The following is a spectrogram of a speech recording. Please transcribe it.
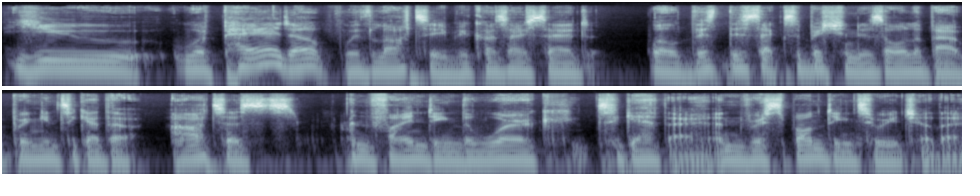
you were paired up with Lottie because I said, well, this, this exhibition is all about bringing together artists and finding the work together and responding to each other.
